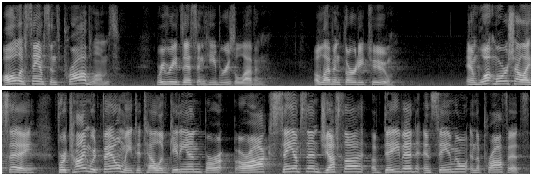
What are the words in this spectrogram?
all of Samson's problems, we read this in Hebrews 11. 1132. And what more shall I say? For time would fail me to tell of Gideon, Barak, Samson, Jephthah, of David and Samuel and the prophets,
